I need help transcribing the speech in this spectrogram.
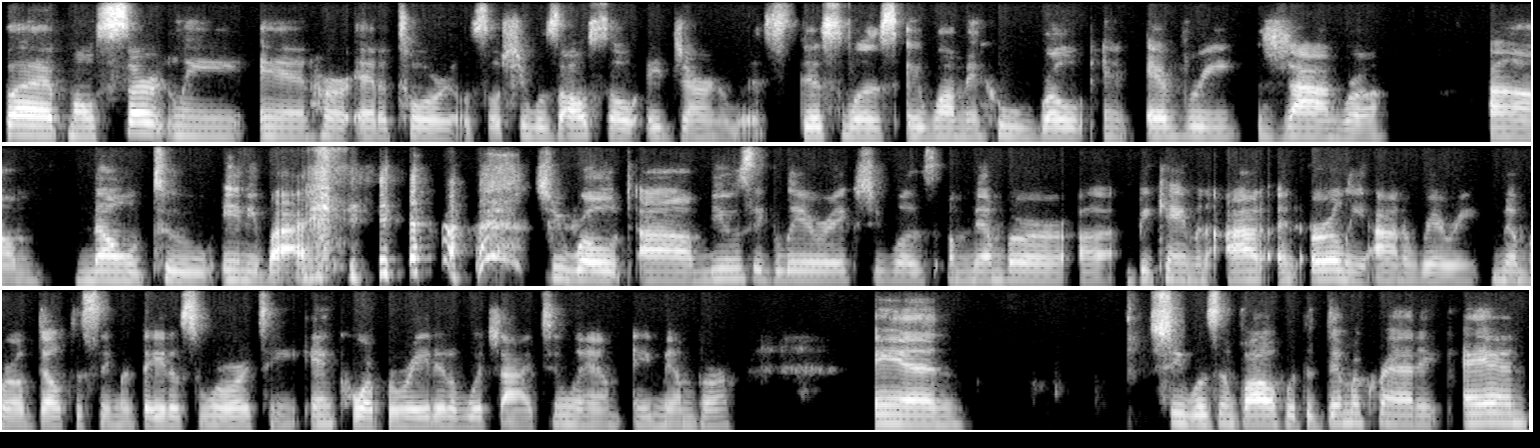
but most certainly in her editorial. So she was also a journalist. This was a woman who wrote in every genre um, known to anybody. she wrote um, music lyrics. She was a member, uh, became an, an early honorary member of Delta Sigma Theta Sorority Incorporated, of which I too am a member. And she was involved with the Democratic and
